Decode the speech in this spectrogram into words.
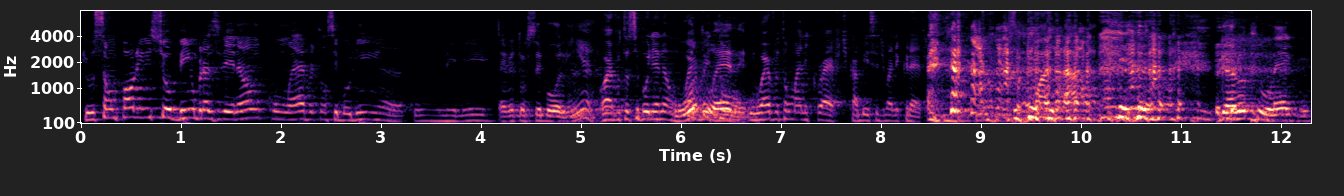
Que o São Paulo iniciou bem o Brasileirão com o Everton Cebolinha, com o Nenê. Everton Cebolinha. O Everton Cebolinha não, o Everton, Everton. o Everton Minecraft, cabeça de Minecraft. Garoto Lego.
